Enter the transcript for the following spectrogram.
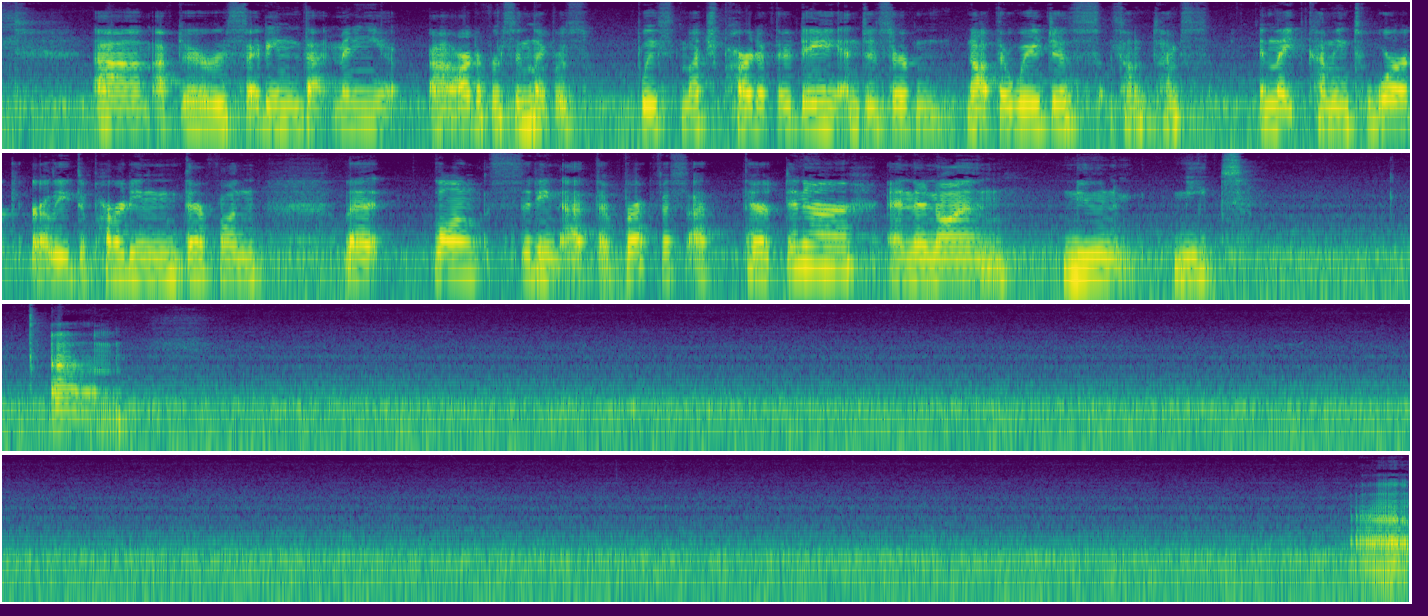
um, after reciting that many uh, and laborers waste much part of their day and deserve not their wages, sometimes in late coming to work, early departing their fun, let long sitting at their breakfast, at their dinner, and their non-noon meat. Um,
